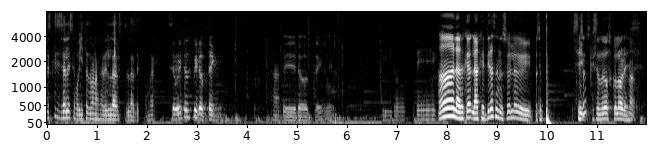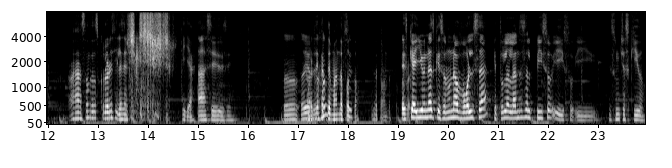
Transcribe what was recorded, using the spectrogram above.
Es que si sale cebollitas van a salir las, las de comer. Cebollitas pirotecnia. Ajá. Pirotecnia. Pirotec- Ah, las que, las que tiras en el suelo y hacen... Sí, que son de dos colores. No. Ah, son de dos colores y le hacen. Y ya. Ah, sí, sí, sí. Ah, A ver, déjate mando sí. foto. Déjate mando foto. Es que hay unas que son una bolsa que tú la lanzas al piso y, su- y es un chasquido.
